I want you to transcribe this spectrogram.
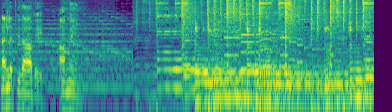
நல்ல பிதாவே அமேன் thank you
